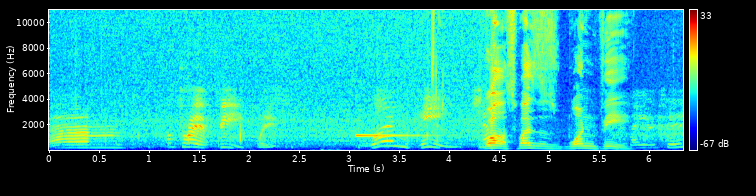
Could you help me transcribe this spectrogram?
Um, I'll try a V, please. One V. Just Wow, surprised this is 1V. Player two.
